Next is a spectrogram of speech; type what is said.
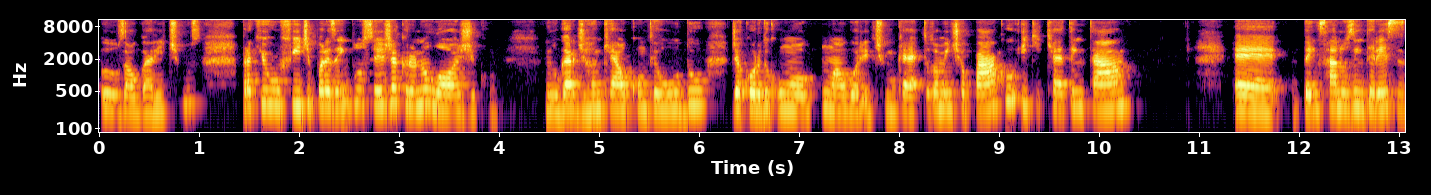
os algoritmos, para que o feed, por exemplo, seja cronológico em lugar de ranquear o conteúdo de acordo com um algoritmo que é totalmente opaco e que quer tentar é, pensar nos interesses,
